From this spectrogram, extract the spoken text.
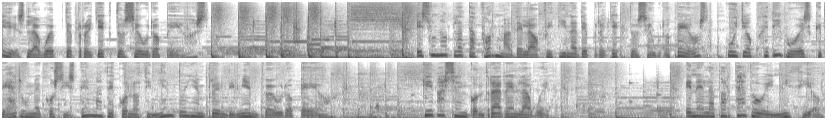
¿Qué es la web de proyectos europeos? Es una plataforma de la Oficina de Proyectos Europeos cuyo objetivo es crear un ecosistema de conocimiento y emprendimiento europeo. ¿Qué vas a encontrar en la web? En el apartado Inicio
